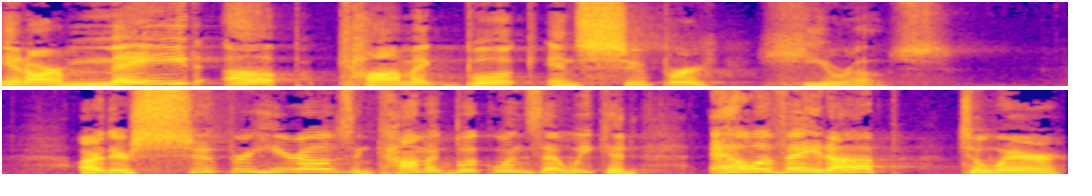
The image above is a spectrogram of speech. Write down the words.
in our made up comic book and superheroes? Are there superheroes and comic book ones that we could elevate up to where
